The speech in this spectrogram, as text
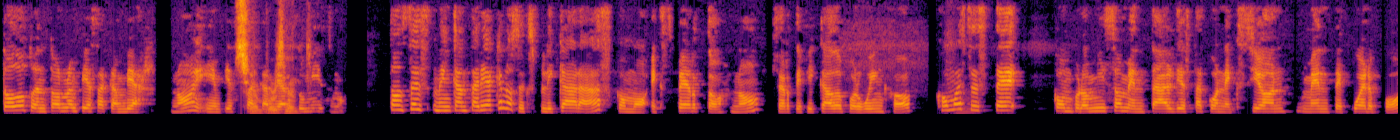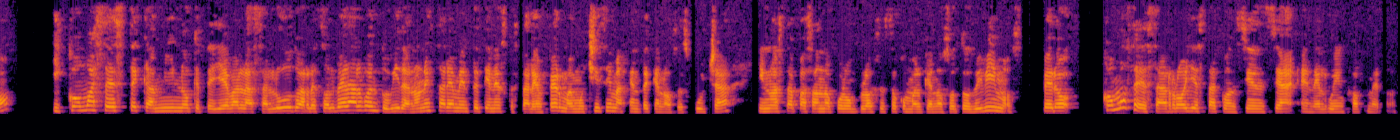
todo tu entorno empieza a cambiar, ¿no? Y empiezas a cambiar tú mismo. Entonces, me encantaría que nos explicaras, como experto, ¿no? Certificado por Wim ¿cómo es este compromiso mental y esta conexión mente-cuerpo? ¿Y cómo es este camino que te lleva a la salud o a resolver algo en tu vida? No necesariamente tienes que estar enfermo. Hay muchísima gente que nos escucha y no está pasando por un proceso como el que nosotros vivimos. Pero, ¿cómo se desarrolla esta conciencia en el Wim Hof Method?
